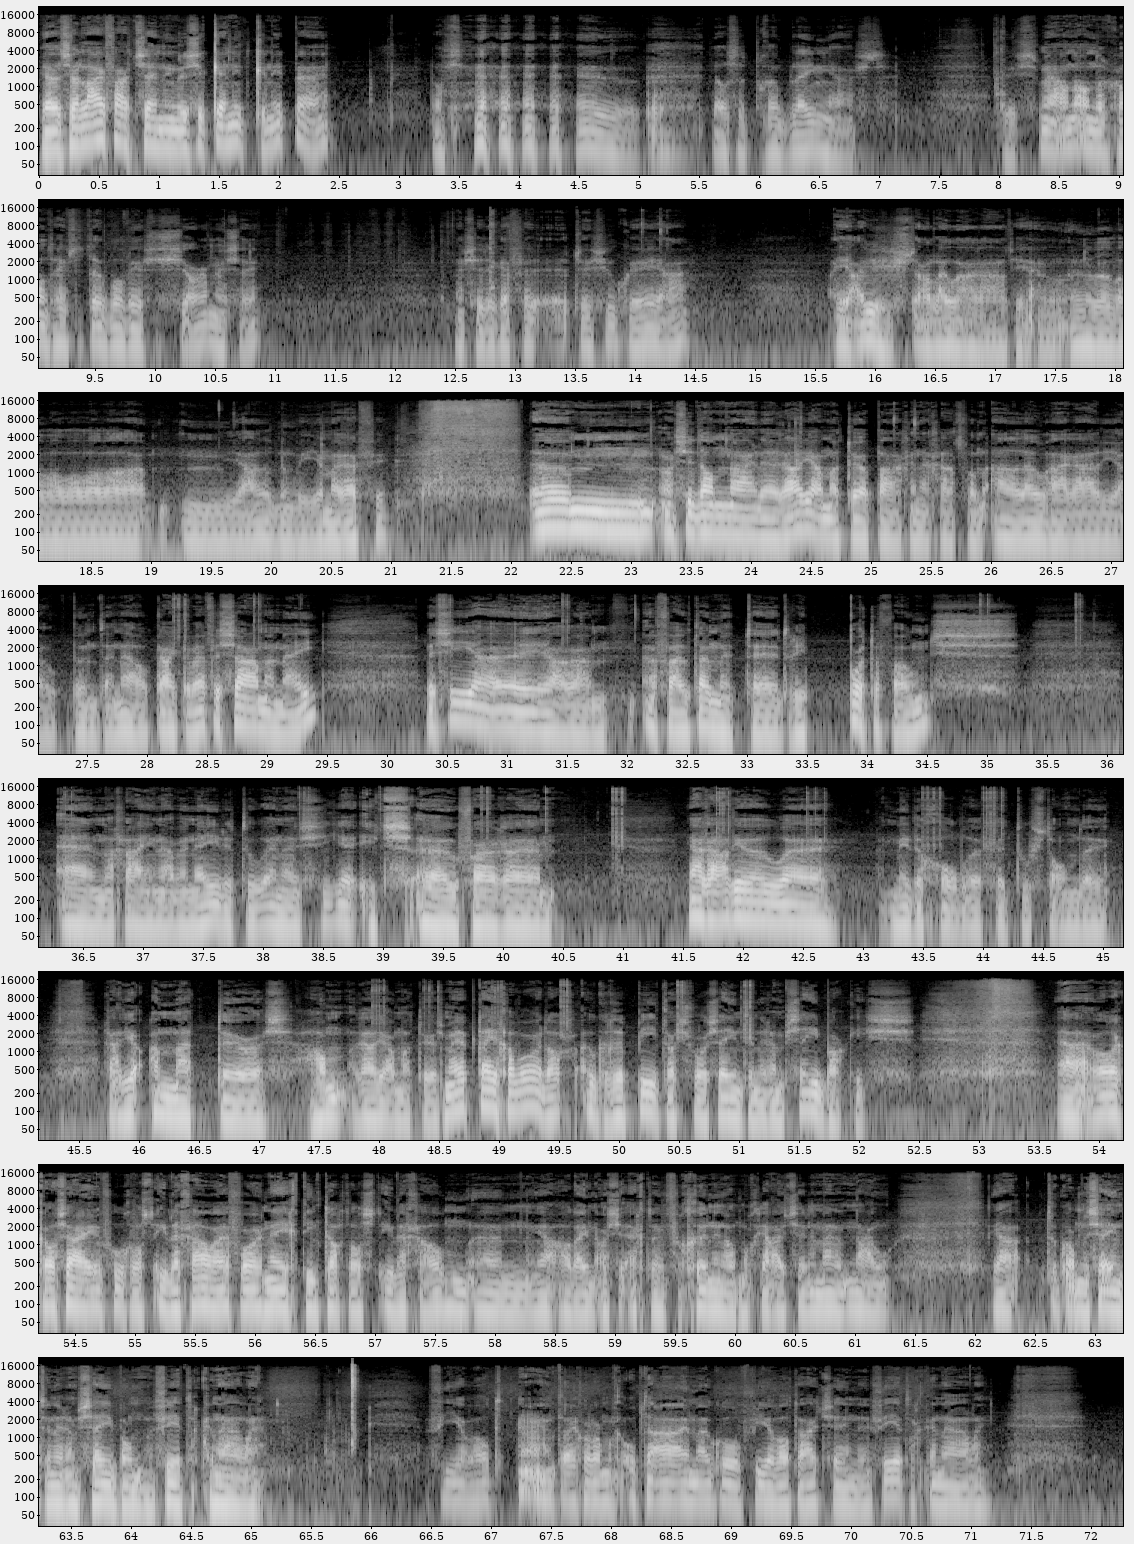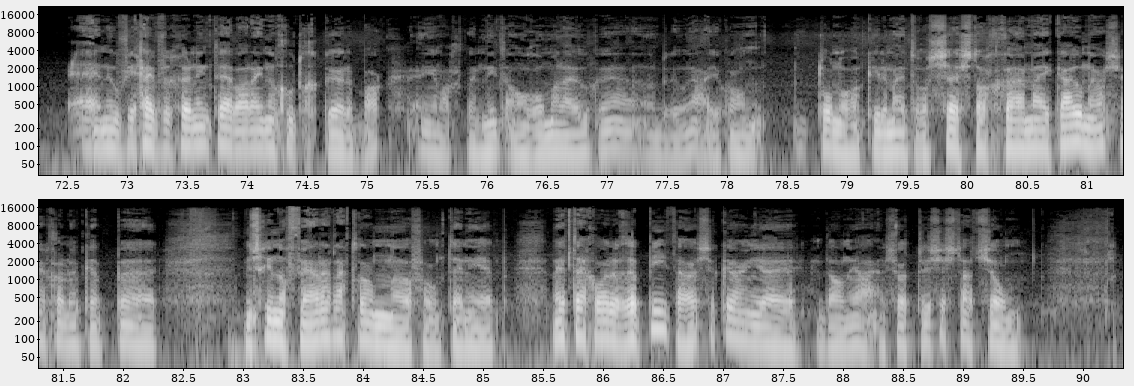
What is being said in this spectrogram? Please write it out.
Ja, het is een live uitzending, dus ik kan niet knippen, hè. Dat is, het probleem juist. Dus, maar aan de andere kant heeft het ook wel weer charmes, hè. Dan zit ik even te zoeken, ja. Juist, Aloha Radio. Ja, dat doen we hier maar even. Um, als je dan naar de radioamateurpagina gaat van aloharadio.nl, kijken we even samen mee. Dan zie je uh, ja, um, een foto met uh, drie portofoons. En dan ga je naar beneden toe en dan zie je iets over uh, ja, radio middengolven toestanden radioamateurs, ham radioamateurs. Maar je hebt tegenwoordig ook repeaters voor 27 MC-bakkies. Ja, wat ik al zei, vroeger was het illegaal, hè. voor 1980 was het illegaal. Um, ja, alleen als je echt een vergunning had, mocht je uitzenden. Maar nou, ja, toen kwam de 27 MC-bom, 40 kanalen. 4 watt, tegenwoordig op de AM ook op 4 watt uitzenden, 40 kanalen. En hoef je geen vergunning te hebben, alleen een goedgekeurde bak. En je mag er niet aan rommelen. Ik bedoel, ja, je kan toch nog een kilometer of 60 uh, mee komen als je geluk hebt. Uh, misschien nog verder dan of een antenne hebt. Maar je hebt tegenwoordig repeaters, dan kun je dan ja, een soort tussenstation.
